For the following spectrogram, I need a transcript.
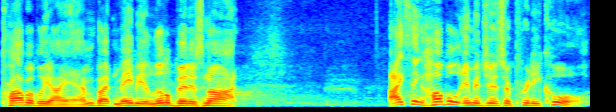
probably I am, but maybe a little bit is not. I think Hubble images are pretty cool.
